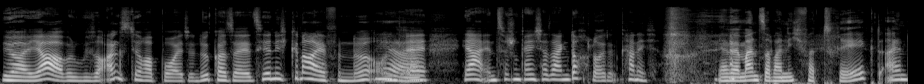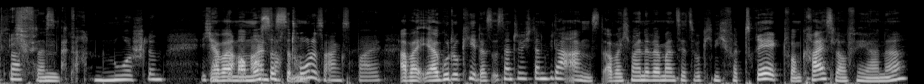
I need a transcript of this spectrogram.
ja, ja, aber du bist so Angsttherapeutin, ne? Kannst ja jetzt hier nicht kneifen, ne? Und Ja. äh, ja inzwischen kann ich ja sagen, doch, Leute, kann ich. Ja, wenn man es aber nicht verträgt einfach, Ich dann, einfach nur schlimm. Ich Ja, habe man muss einfach das- Todesangst bei. aber ja gut, okay, das ist natürlich dann wieder Angst. Aber ich meine, wenn man es jetzt wirklich nicht verträgt vom Kreislauf her, ne?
